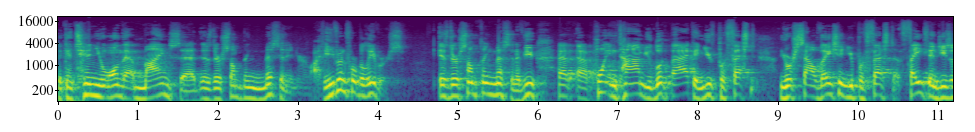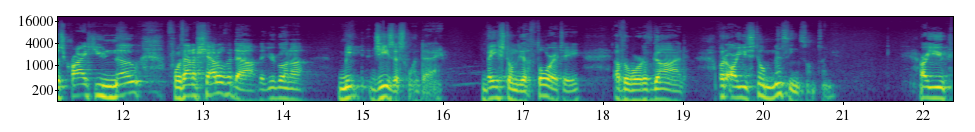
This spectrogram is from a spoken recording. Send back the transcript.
to continue on that mindset. Is there something missing in your life, even for believers? Is there something missing? If you, at a point in time, you look back and you've professed your salvation, you professed faith in Jesus Christ, you know without a shadow of a doubt that you're going to meet Jesus one day based on the authority of the Word of God. But are you still missing something? Are you,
